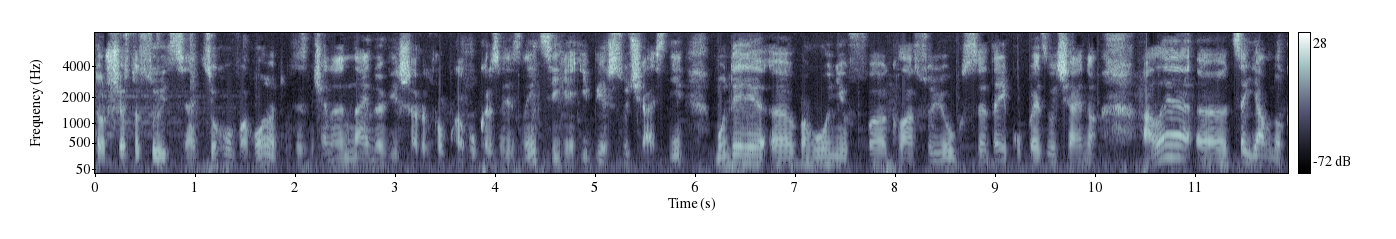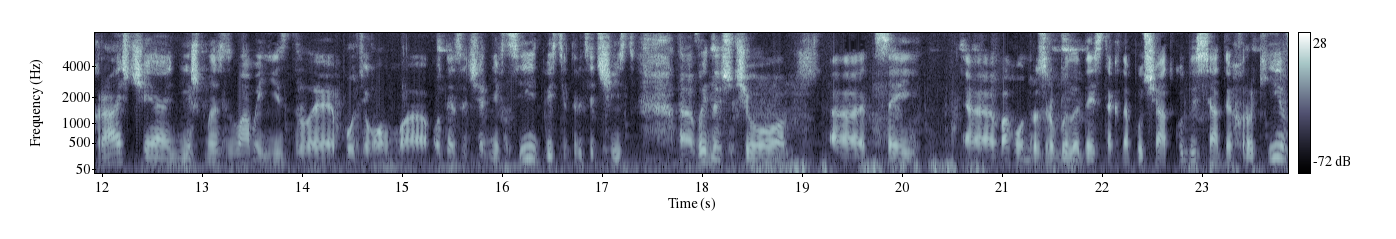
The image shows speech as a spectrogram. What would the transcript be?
Тож, що стосується цього вагону, то це звичайно найновіша розробка Укрзалізниці. Є і більш сучасні моделі е, вагонів е, класу люкс та й купе, звичайно. Але е, це явно краще ніж ми з вами їздили потягом Одеса Чернівці 236. Е, видно, що цей вагон розробили десь так на початку 10-х років,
